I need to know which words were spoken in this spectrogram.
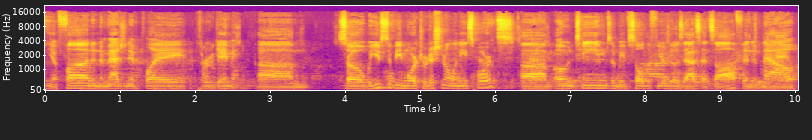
you know fun and imaginative play through gaming. Um, so we used to be more traditional in esports, um, own teams, and we've sold a few of those assets off, and have now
